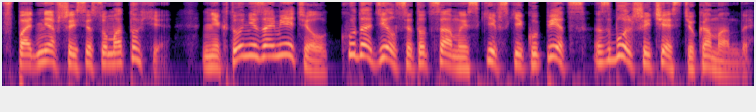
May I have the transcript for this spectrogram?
В поднявшейся суматохе никто не заметил, куда делся тот самый скифский купец с большей частью команды.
